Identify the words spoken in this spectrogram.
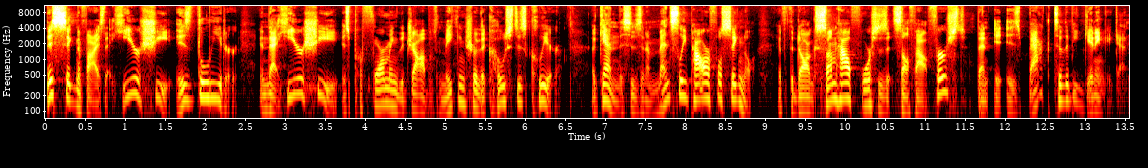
This signifies that he or she is the leader and that he or she is performing the job of making sure the coast is clear. Again, this is an immensely powerful signal. If the dog somehow forces itself out first, then it is back to the beginning again.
